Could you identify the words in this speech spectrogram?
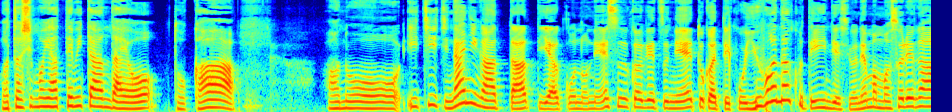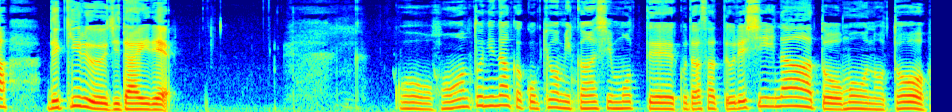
私もやってみたんだよ、とか、あのいちいち何があったって、いや、このね、数ヶ月ね、とかってこう言わなくていいんですよね。まあまあ、それができる時代で。こう、本当になんかこう、興味関心持ってくださって嬉しいなぁと思うのと、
